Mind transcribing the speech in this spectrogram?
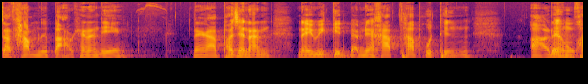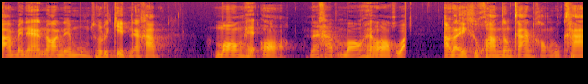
จะทำหรือเปล่าแค่นั้นเองนะครับเพราะฉะนั้นในวิกฤตแบบนี้ครับ ถ้าพูดถึงเรื่องของความไม่แน่นอนในมุมธุรกิจนะครับ มองให้ออกนะครับ มองให้ออกว่าอะไรคือความต้องการของลูกค้า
